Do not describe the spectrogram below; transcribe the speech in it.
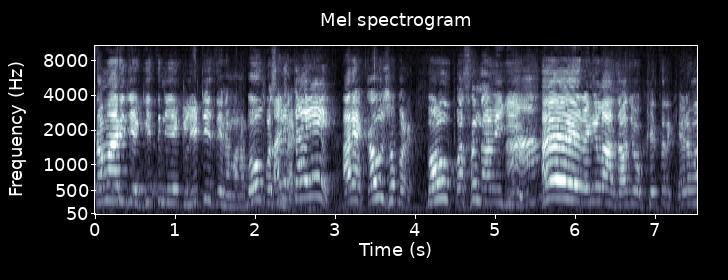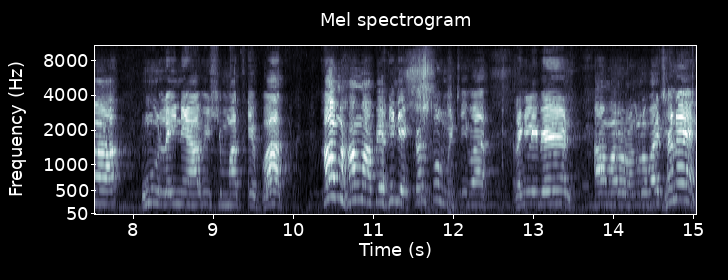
તમારી જે ગીતની એક લીટી હતી ને મને બહુ પસંદ આવી. અરે કહું છું પણ બહુ પસંદ આવી ગઈ. હે રંગલા જાજો ખેતર ખેડવા હું લઈને આવીશ માથે ભાત. હમ હામાં બેહીને કરશું મીઠી વાત. રંગલી બેન આ મારો રંગલોભાઈ છે ને?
